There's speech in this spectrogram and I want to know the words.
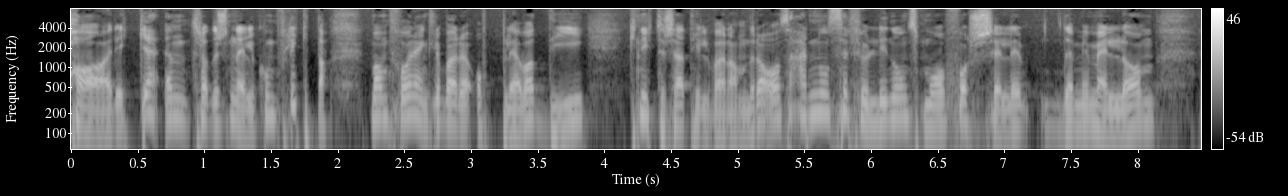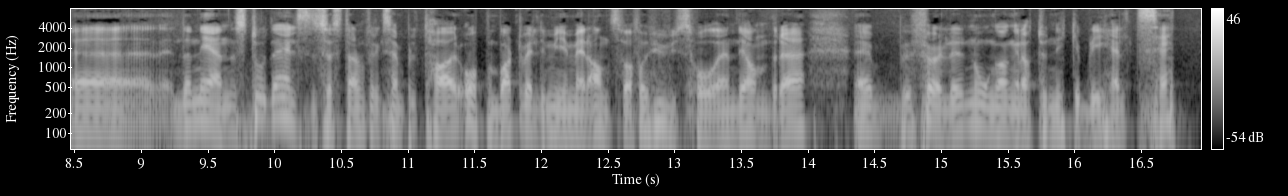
har ikke en tradisjonell konflikt. Da. Man får egentlig bare oppleve at de knytter seg til hverandre. Og så er det noen, selvfølgelig noen små forskjeller dem imellom. Eh, den ene, den eldste søsteren for eksempel, tar åpenbart veldig mye mer ansvar for husholdet enn de andre. Eh, føler noen ganger at hun ikke blir helt sett.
